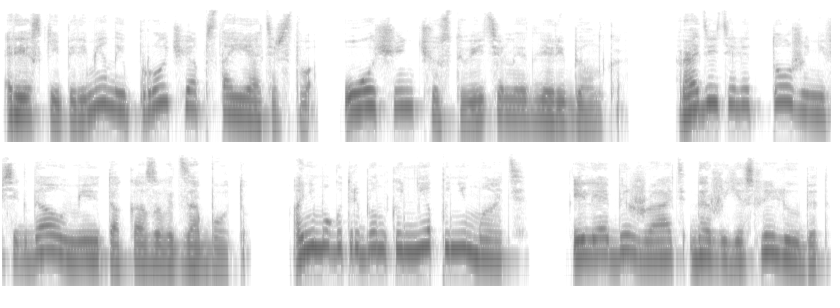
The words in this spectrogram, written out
резкие перемены и прочие обстоятельства, очень чувствительные для ребенка. Родители тоже не всегда умеют оказывать заботу. Они могут ребенка не понимать или обижать, даже если любят.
